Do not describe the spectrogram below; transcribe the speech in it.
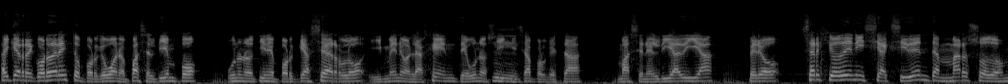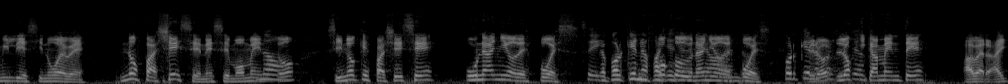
hay que recordar esto porque, bueno, pasa el tiempo, uno no tiene por qué hacerlo, y menos la gente, uno sí, Mm. quizá porque está más en el día a día. Pero Sergio Denis se accidenta en marzo de 2019. No fallece en ese momento, No. sino que fallece un año después. Sí. ¿Pero por qué no un fallece poco de un año momento? después. ¿Por qué no Pero lógicamente, a ver, hay,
